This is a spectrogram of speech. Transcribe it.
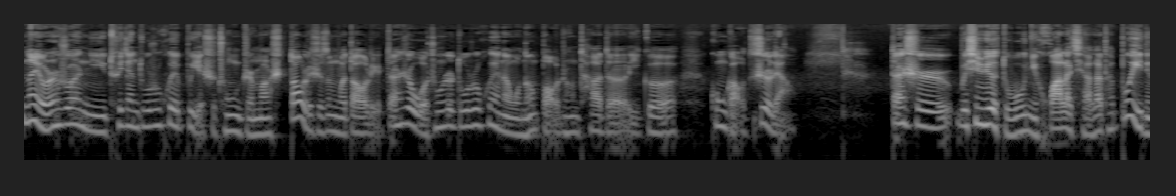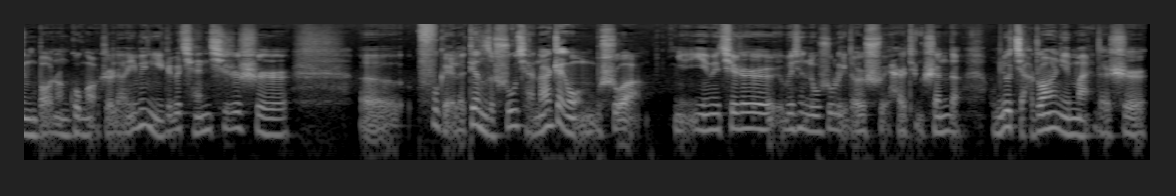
那有人说你推荐读书会不也是充值吗？道理是这么个道理，但是我充值读书会呢，我能保证它的一个供稿质量。但是微信阅读你花了钱了，它不一定保证供稿质量，因为你这个钱其实是呃付给了电子书钱。但是这个我们不说啊，你因为其实微信读书里的水还是挺深的，我们就假装你买的是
